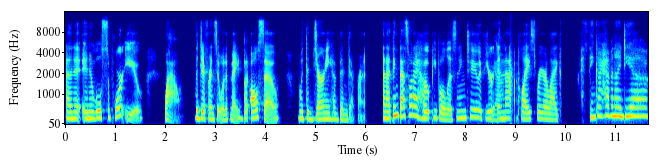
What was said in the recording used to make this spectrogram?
and it, and it will support you. Wow, the difference it would have made. But also, would the journey have been different? And I think that's what I hope people listening to, if you're yeah. in that place where you're like, I think I have an idea,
